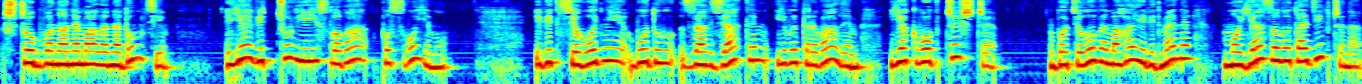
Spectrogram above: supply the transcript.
Щоб вона не мала на думці, я відчув її слова по-своєму. І від сьогодні буду завзятим і витривалим, як вовчище, бо цього вимагає від мене моя золота дівчина.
